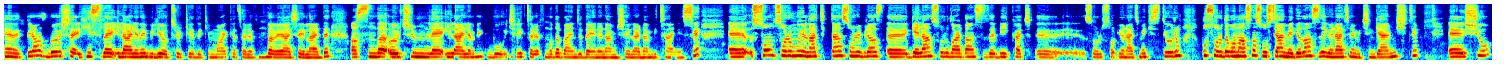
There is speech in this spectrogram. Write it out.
Evet, biraz böyle şey hisle ilerlenebiliyor Türkiye'deki marka tarafında veya şeylerde. Aslında ölçümle ilerlemek bu içerik tarafında da bence de en önemli şeylerden bir tanesi. Ee, son sorumu yönelttikten sonra biraz e, gelen sorulardan size birkaç e, soru sor- yöneltmek istiyorum. Bu soru da bana aslında sosyal medyadan size yöneltmem için gelmişti. E, şu,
